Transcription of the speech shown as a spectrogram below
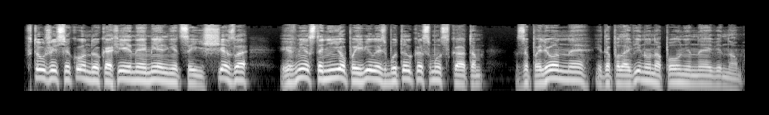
В ту же секунду кофейная мельница исчезла, и вместо нее появилась бутылка с мускатом, запыленная и до половину наполненная вином.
